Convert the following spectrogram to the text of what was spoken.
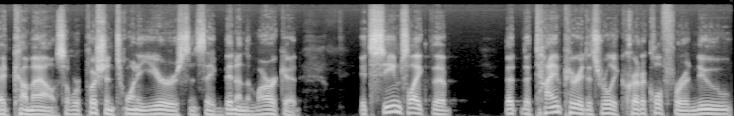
had come out. So we're pushing 20 years since they've been in the market. It seems like the the, the time period that's really critical for a new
